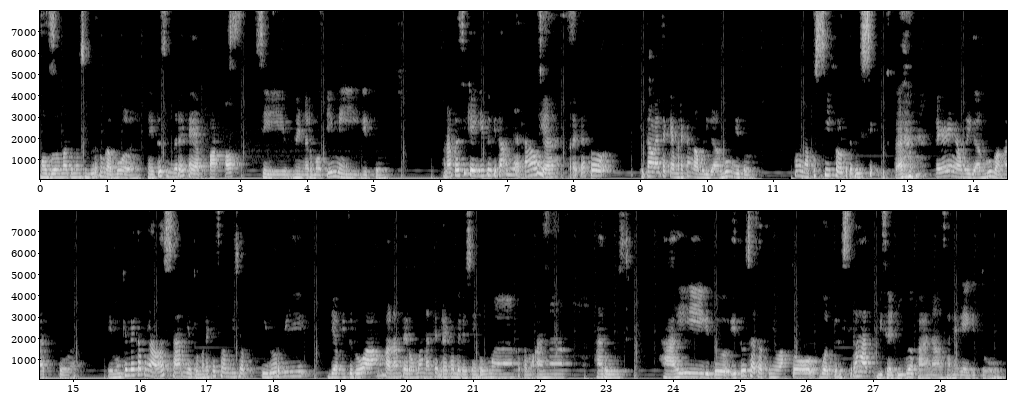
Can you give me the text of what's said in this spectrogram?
Ngobrol sama teman sebelah tuh nggak boleh. Nah itu sebenarnya kayak part of si manner mode ini gitu. Kenapa sih kayak gitu? Kita nggak tahu ya. Mereka tuh kita lihatnya kayak mereka nggak mau diganggu gitu oh, kenapa sih kalau kita berisik gitu kan mereka kayak nggak mau diganggu banget gitu ya mungkin mereka punya alasan gitu mereka cuma bisa tidur di jam itu doang karena sampai rumah nanti mereka beresin rumah ketemu anak harus hai gitu itu salah satunya waktu buat beristirahat bisa juga kan alasannya kayak gitu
